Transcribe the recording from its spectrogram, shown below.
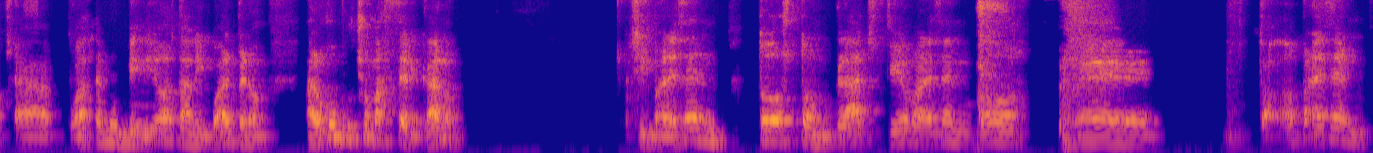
o sea, puedo hacerme un vídeo tal y cual, pero algo mucho más cercano. Si parecen todos Tom Platz, tío, parecen todos. Eh, todos parecen,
